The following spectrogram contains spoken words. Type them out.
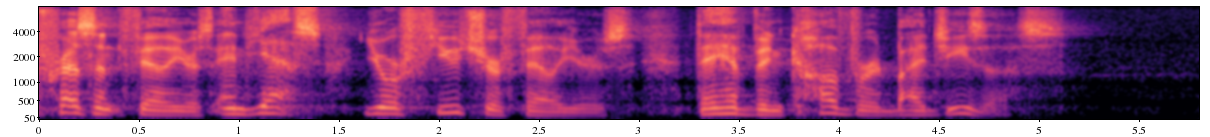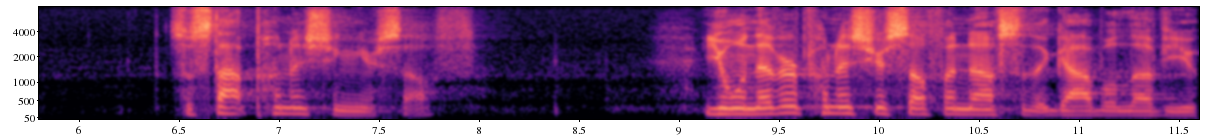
present failures, and yes, your future failures, they have been covered by Jesus. So, stop punishing yourself. You will never punish yourself enough so that God will love you.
